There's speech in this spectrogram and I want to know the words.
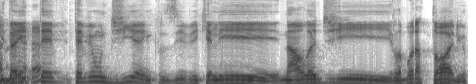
E daí teve, teve um dia, inclusive, que ele, na aula de laboratório,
